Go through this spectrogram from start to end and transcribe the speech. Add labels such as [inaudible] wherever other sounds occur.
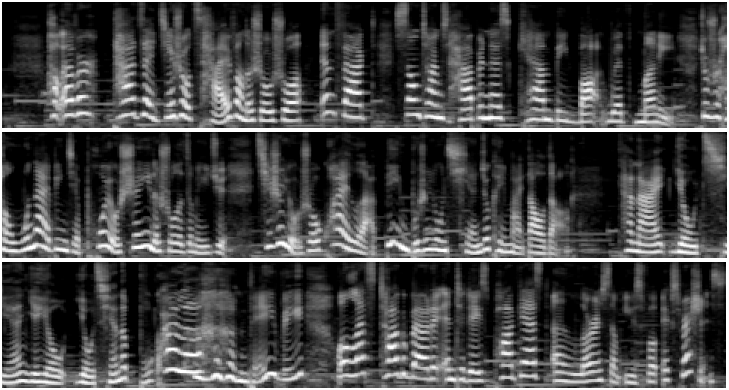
However，他在接受采访的时候说，In fact, sometimes happiness can be bought with money，就是很无奈并且颇有深意的说了这么一句。其实有时候快乐啊，并不是用钱就可以买到的。看来有钱也有有钱的不快乐。 Maybe. [laughs] Well, let's talk about it in today's podcast and learn some useful expressions.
